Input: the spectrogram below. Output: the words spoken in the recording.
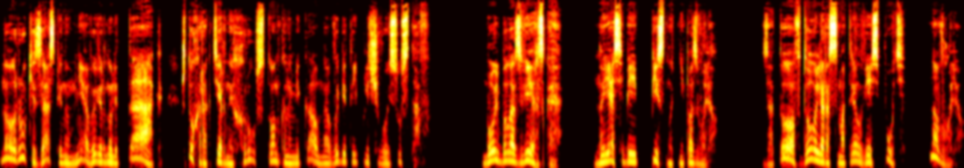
но руки за спину мне вывернули так, что характерный хруст тонко намекал на выбитый плечевой сустав. Боль была зверская, но я себе и писнуть не позволил. Зато вдоволь рассмотрел весь путь, на волю.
